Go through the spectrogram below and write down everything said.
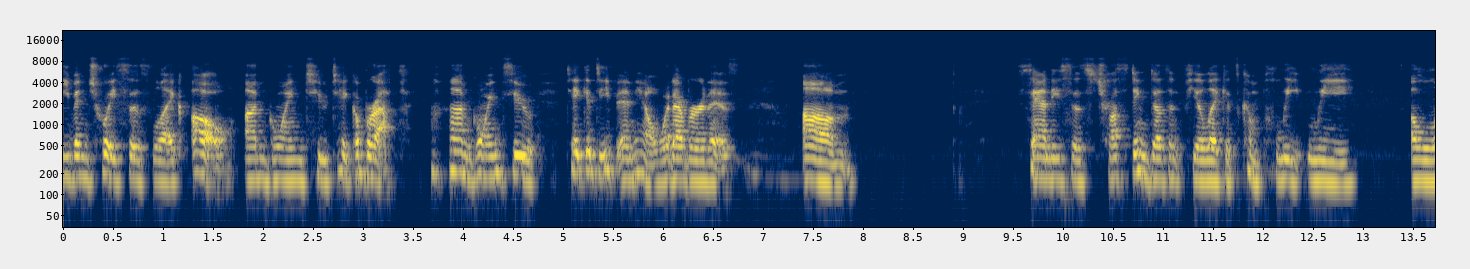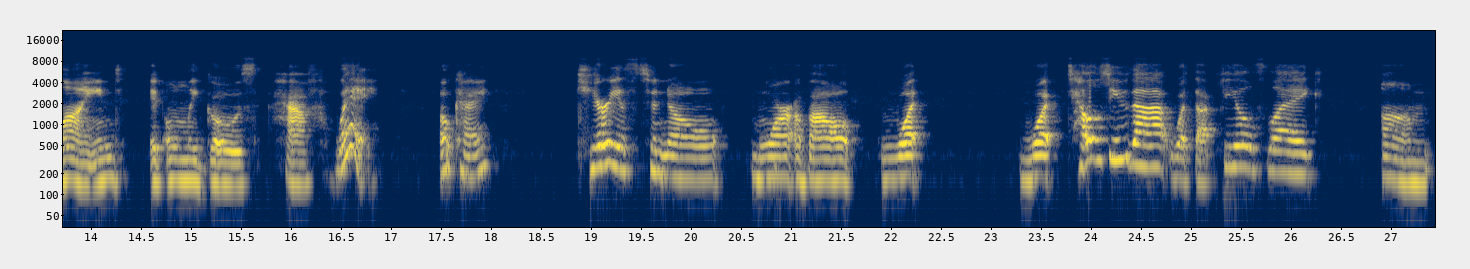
even choices like, oh, I'm going to take a breath. I'm going to take a deep inhale, whatever it is. Um, Sandy says, trusting doesn't feel like it's completely aligned. It only goes halfway. Okay. Curious to know more about what what tells you that, what that feels like. Um,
